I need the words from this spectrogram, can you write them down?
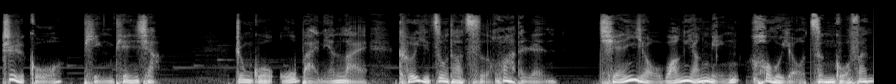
治国平天下。中国五百年来可以做到此话的人，前有王阳明，后有曾国藩。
